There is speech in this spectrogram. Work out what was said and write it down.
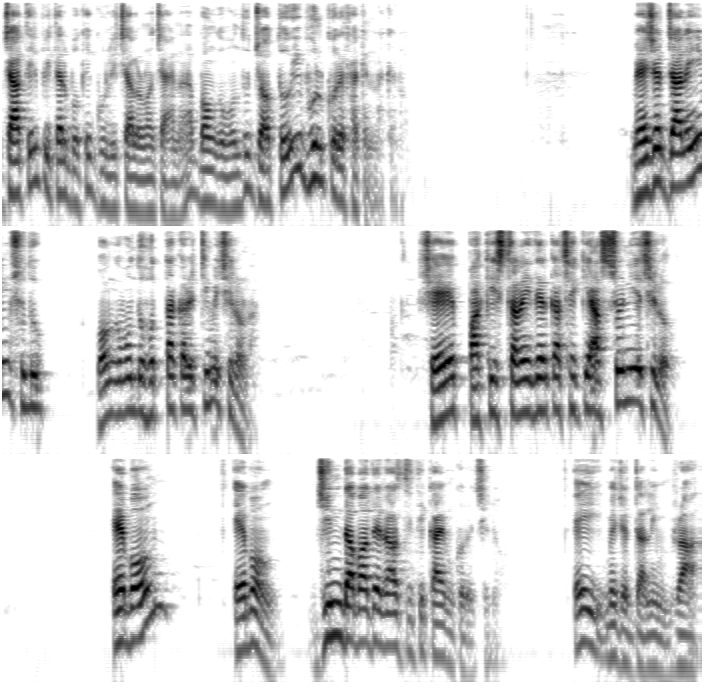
জাতির পিতার বুকে গুলি চালানো যায় না, বঙ্গবন্ধু যতই ভুল করে থাকেন না কেন। মেজর ডালিম শুধু বঙ্গবন্ধু হত্যাকারীর টিমে ছিল না, সে পাকিস্তানিদের কাছে কি আশ্রয় নিয়েছিল? এবং এবং জিন্দাবাদের রাজনীতি কায়েম করেছিল। এই মেজর ডালিম রা।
